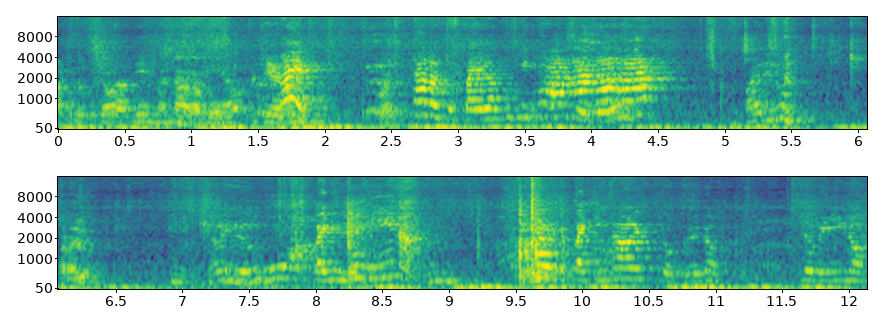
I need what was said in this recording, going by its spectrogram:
บเริ่มแล้วนะครับผมไม่ถ้าเราจะไปเราก็กินข้าวเสร็จเลยอะไรไปถึงไปถึงพรุ่งนี้น่ะถ้าเราจะไปกินข้าวให้จบเลยเนาะเดี๋ยวไปนี่เนาะ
